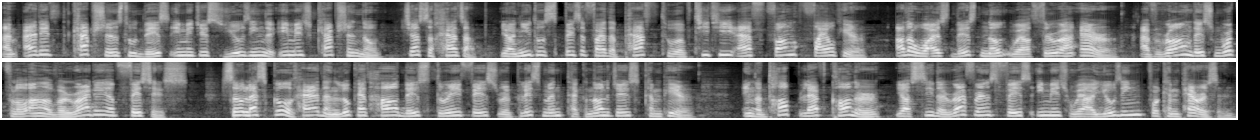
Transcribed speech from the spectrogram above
I've added captions to these images using the image caption node. Just a heads up, you'll need to specify the path to a TTF font file here. Otherwise, this node will throw an error. I've run this workflow on a variety of faces. So let's go ahead and look at how these three face replacement technologies compare. In the top left corner, you'll see the reference face image we are using for comparison.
